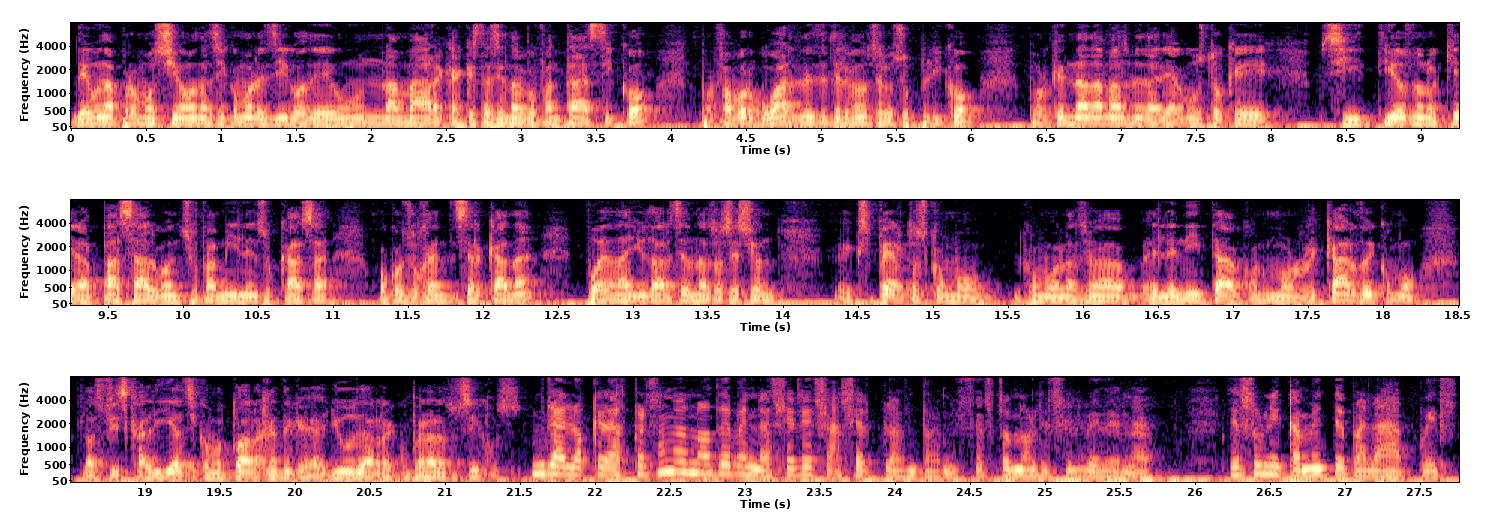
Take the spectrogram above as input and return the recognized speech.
de una promoción, así como les digo de una marca que está haciendo algo fantástico, por favor guarden este teléfono, se lo suplico, porque nada más me daría gusto que si Dios no lo quiera, pasa algo en su familia, en su casa o con su gente cercana, puedan ayudarse en una asociación expertos como, como la señora Elenita, como Ricardo y como las fiscalías y como toda la gente que ayude a recuperar a sus hijos. Mira, lo que las personas no deben hacer es hacer plantones. Esto no les sirve de nada. Es únicamente para, pues,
